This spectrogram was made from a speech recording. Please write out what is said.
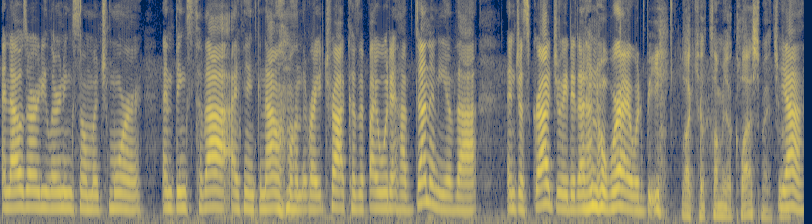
and I was already learning so much more. And thanks to that, I think now I'm on the right track. Because if I wouldn't have done any of that and just graduated, I don't know where I would be. Like some of your classmates. Right? Yeah,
